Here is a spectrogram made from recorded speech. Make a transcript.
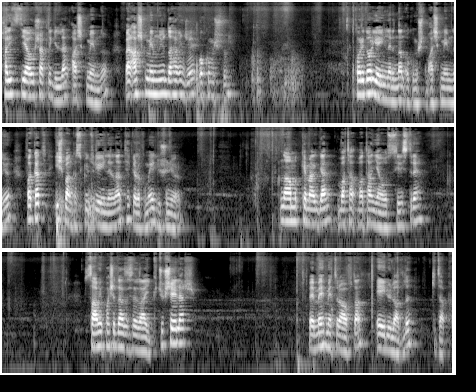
Halit Ziya Uşaklıgil'den Aşk Memnu. Ben Aşk Memnu'yu daha önce okumuştum. Koridor yayınlarından okumuştum Aşk Memnu'yu. Fakat İş Bankası Kültür Yayınlarından tekrar okumayı düşünüyorum. Namık Kemal'den Vatan, Vatan Yavuz Silistre. Sami Paşa'dan Sezai Küçük Şeyler. Ve Mehmet Rauf'tan Eylül adlı kitap.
